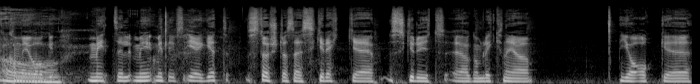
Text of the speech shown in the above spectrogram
kommer jag ihåg mitt, mi- mitt livs eget största så här, skräck, eh, skrytögonblick när jag, jag och eh,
